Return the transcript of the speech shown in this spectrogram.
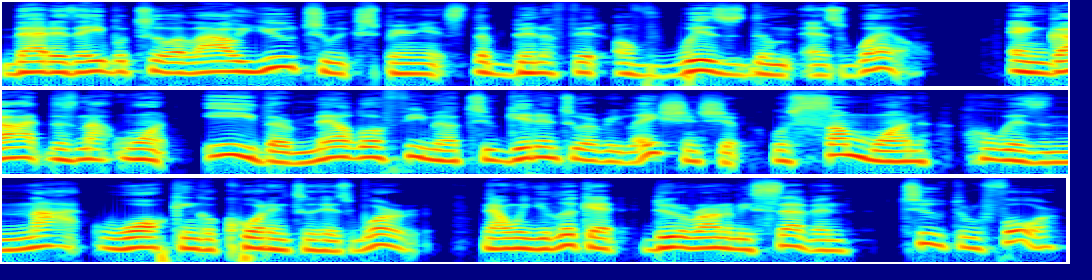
that is able to allow you to experience the benefit of wisdom as well. And God does not want either male or female to get into a relationship with someone who is not walking according to his word. Now, when you look at Deuteronomy 7, 2 through 4,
